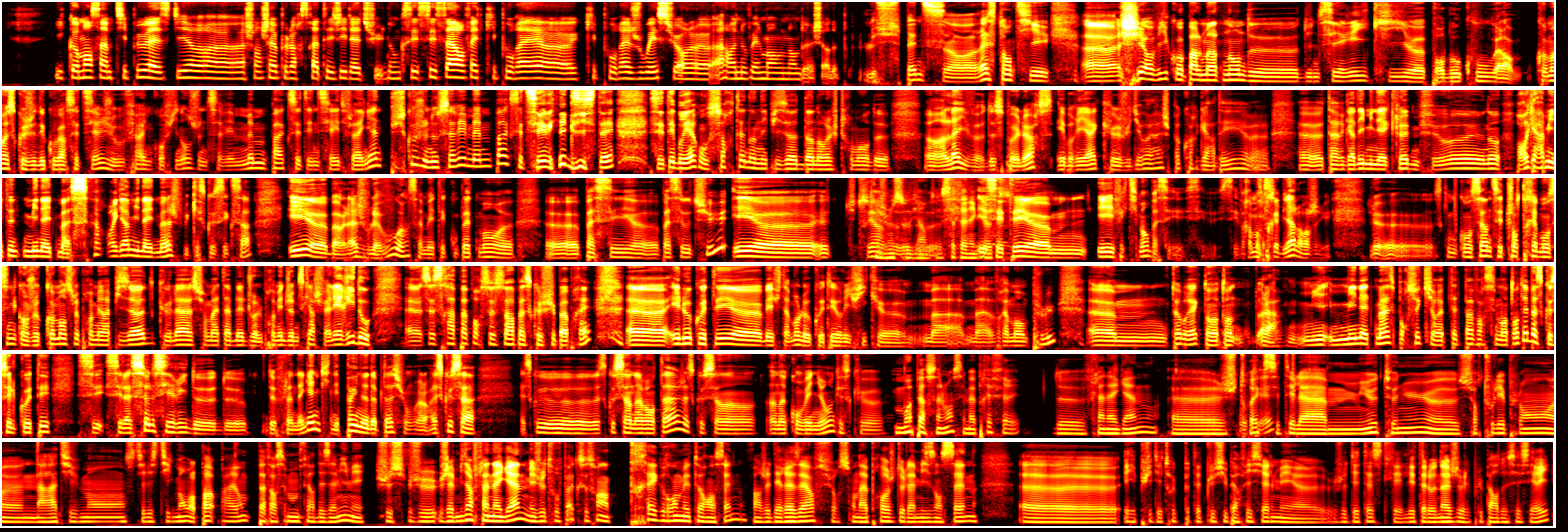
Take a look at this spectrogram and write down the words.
ils commencent un petit peu à se dire, euh, à changer un peu leur stratégie là-dessus. Donc c'est ça en fait qui pourrait, euh, qui pourrait jouer sur un renouvellement ou non de Chair de Poule. Le suspense reste entier. Euh, j'ai envie qu'on parle maintenant d'une série qui, pour beaucoup, alors comment est-ce que j'ai découvert cette série? Je vais vous faire une confidence, je ne savais même pas que c'était une série de Flanagan, puisque je ne savais même pas que cette série existait. C'était Briac, on sortait d'un épisode, d'un enregistrement, de, un live de spoilers, et Briac, je lui dis, voilà, je sais pas quoi regarder, t'as regardé Midnight Club, il me fait, oh, non, regarde Midnight Mass, regarde Midnight Mass, qu'est-ce que c'est que ça? Et euh, bah voilà, je vous l'avoue, hein, ça m'était complètement euh, euh, passé, passé au-dessus. Et tu te souviens Je me souviens de cette anecdote. Et c'était et effectivement, bah, c'est vraiment très bien. Alors le, ce qui me concerne, c'est toujours très bon signe quand je commence le premier épisode, que là sur ma tablette, je vois le premier jumpscare, je fais allez rideau. ce sera pas pour ce soir parce que je suis pas prêt. et le côté, bah, finalement, le côté horrifique m'a vraiment plu. toi, Breck, t'entends, voilà, Midnight Pour ceux qui auraient peut-être pas forcément tenté, parce que c'est le côté, c'est la seule série de, de, Flanagan qui n'est pas une adaptation. Alors est-ce que ça, est-ce que c'est un avantage, est-ce que c'est un, un, inconvénient, qu'est-ce que Moi personnellement, c'est ma préférée de Flanagan. Euh, je trouvais que c'était la mieux tenue euh, sur tous les plans, euh, narrativement, stylistiquement. par, exemple, pas forcément me faire des amis, mais j'aime bien Flanagan, mais je trouve pas que ce soit un très grand metteur en scène. Enfin, j'ai des réserves sur son approche de la mise en scène, et puis des trucs peut-être plus superficiels, mais je déteste l'étalonnage de la plupart de ses séries.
